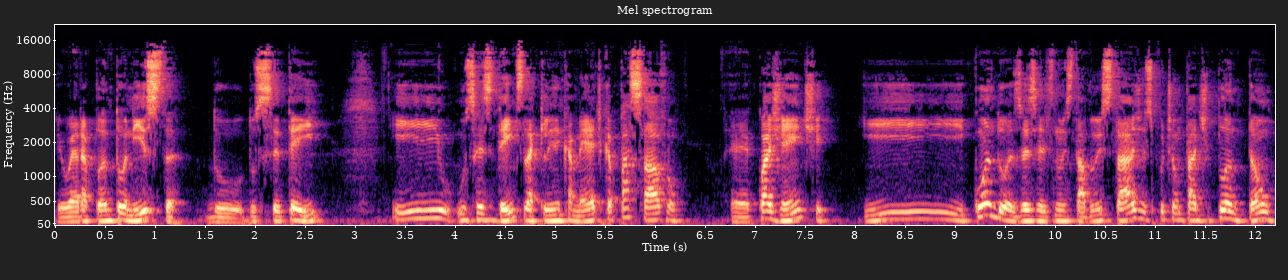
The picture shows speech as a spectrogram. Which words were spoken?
Eu era plantonista do, do CTI e os residentes da clínica médica passavam é, com a gente e quando às vezes eles não estavam no estágio, eles podiam estar de plantão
